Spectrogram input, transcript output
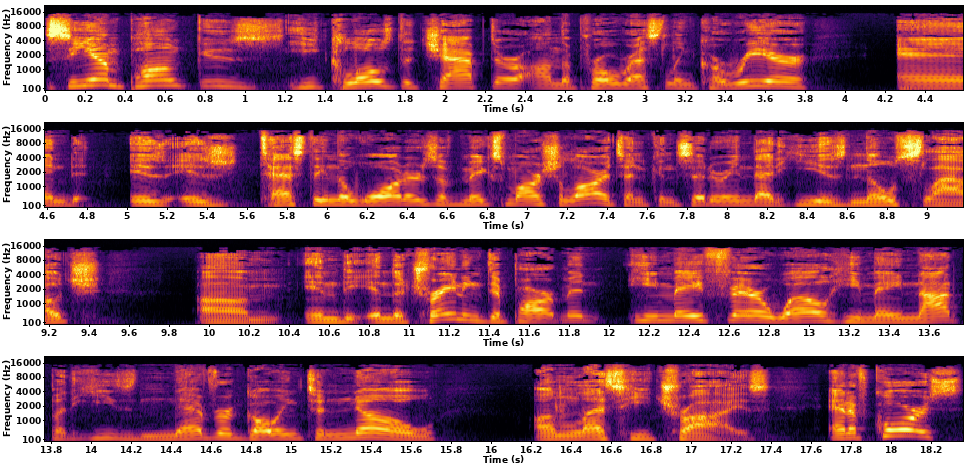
CM Punk is he closed the chapter on the pro wrestling career and is is testing the waters of mixed martial arts and considering that he is no slouch um, in the in the training department he may fare well he may not but he's never going to know unless he tries and of course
